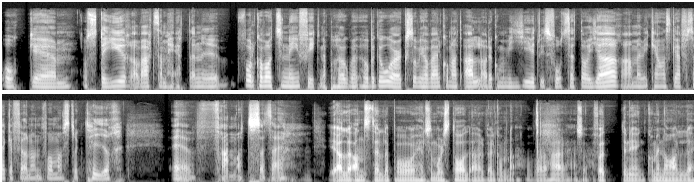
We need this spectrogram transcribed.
och, eh, och styra verksamheten. Nu folk har varit så nyfikna på HBG Works och vi har välkomnat alla och det kommer vi givetvis fortsätta att göra men vi kanske ska försöka få någon form av struktur eh, framåt så att säga. Alla anställda på Helsingborgs stad är välkomna att vara här alltså, för att den är en kommunal eh,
